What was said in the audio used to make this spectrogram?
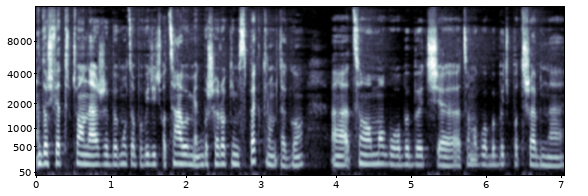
doświadczona, żeby móc opowiedzieć o całym jakby szerokim spektrum tego, co mogłoby być, e, co mogłoby być potrzebne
